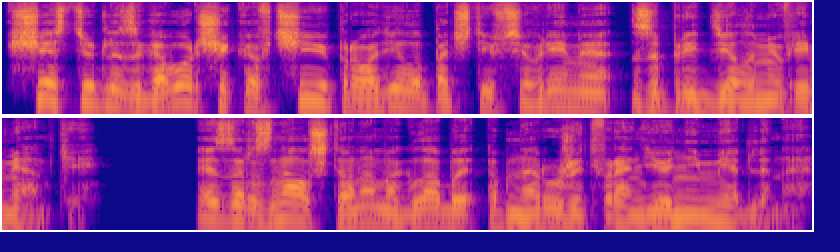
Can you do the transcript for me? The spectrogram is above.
К счастью для заговорщиков, Чиви проводила почти все время за пределами времянки. Эзер знал, что она могла бы обнаружить вранье немедленно.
